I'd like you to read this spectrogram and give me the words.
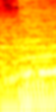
Hallelujah.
